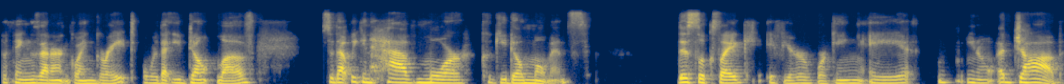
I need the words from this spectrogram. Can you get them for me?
the things that aren't going great or that you don't love so that we can have more cookie dough moments. This looks like if you're working a you know a job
